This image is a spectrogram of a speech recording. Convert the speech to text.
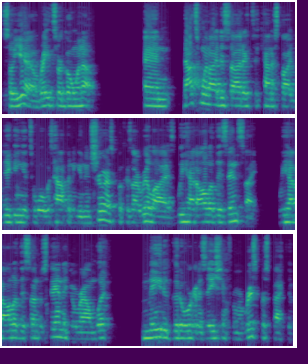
So yeah, rates are going up. And that's when I decided to kind of start digging into what was happening in insurance because I realized we had all of this insight. We had all of this understanding around what made a good organization from a risk perspective.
